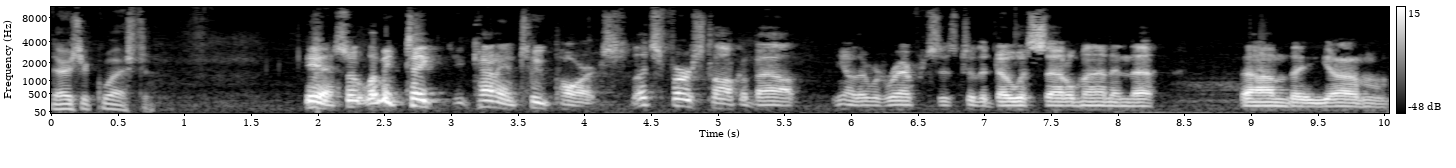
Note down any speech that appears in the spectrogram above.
There's your question. Yeah, so let me take kind of in two parts. Let's first talk about, you know, there were references to the DOIS settlement and the um, the um,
